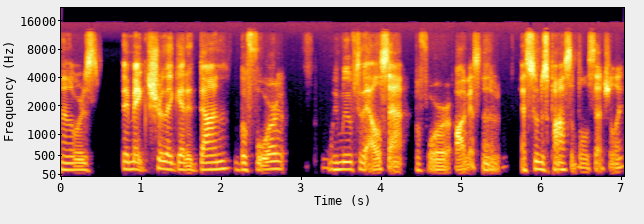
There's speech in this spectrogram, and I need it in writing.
In other words, they make sure they get it done before we move to the LSAT, before August, uh, as soon as possible, essentially?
